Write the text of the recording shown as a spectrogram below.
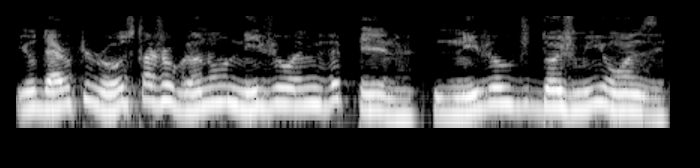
E o Derrick Rose tá jogando nível MVP, né? Nível de 2011.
